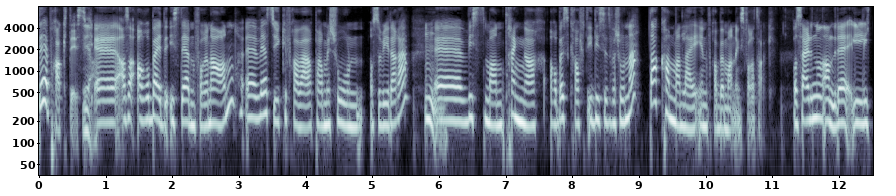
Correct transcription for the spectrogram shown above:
Det er praktisk. Ja. Eh, altså arbeid istedenfor en annen, eh, ved sykefravær, permisjon osv. Mm. Eh, hvis man trenger arbeidskraft i de situasjonene, da kan man leie inn fra bemanningsforetak. Og så er det noen andre litt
